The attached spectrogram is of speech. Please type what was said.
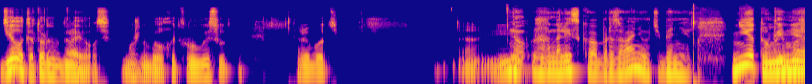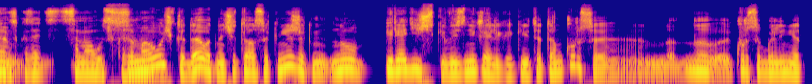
дело, которое нам нравилось. Можно было хоть круглые сутки работать. И... Ну, журналистского образования у тебя нет. Нет, у Ты, меня... можно сказать, самоучка. Самоучка, да, вот начитался книжек. Ну, периодически возникали какие-то там курсы. Ну, курсы были нет,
